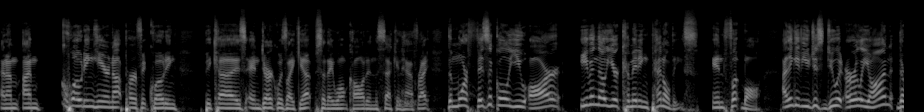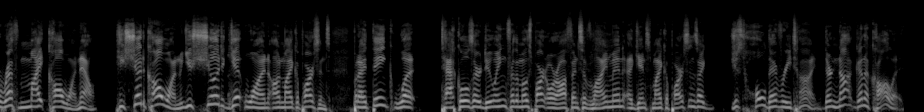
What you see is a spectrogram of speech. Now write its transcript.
And I'm I'm quoting here, not perfect quoting, because and Dirk was like, Yep, so they won't call it in the second half, right? The more physical you are, even though you're committing penalties in football, I think if you just do it early on, the ref might call one. Now, he should call one. You should get one on Micah Parsons. But I think what tackles are doing for the most part, or offensive linemen against Micah Parsons, like just hold every time. They're not going to call it.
